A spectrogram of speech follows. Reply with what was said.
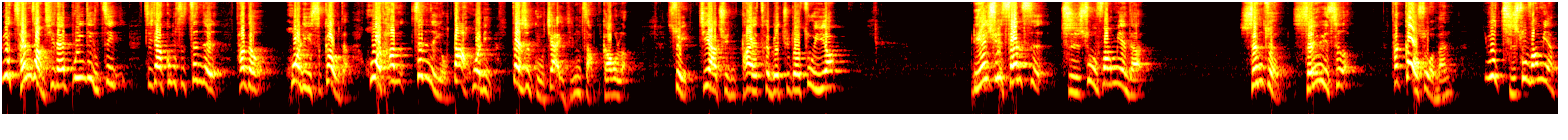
因为成长题材不一定这这家公司真的它的。获利是够的，或它真的有大获利，但是股价已经涨高了，所以接下去大家特别去多注意哦。连续三次指数方面的神准神预测，它告诉我们，因为指数方面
